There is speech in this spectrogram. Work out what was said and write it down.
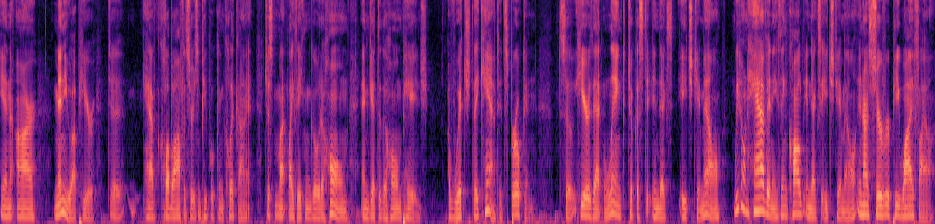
in our menu up here to have club officers and people can click on it, just like they can go to home and get to the home page, of which they can't. It's broken. So here that link took us to index HTML. We don't have anything called index.html in our server py file.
